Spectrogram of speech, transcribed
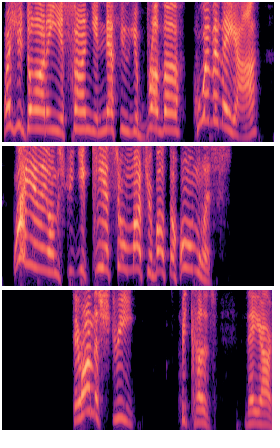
Why is your daughter, your son, your nephew, your brother, whoever they are, why are they on the street? You care so much about the homeless. They're on the street because they are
